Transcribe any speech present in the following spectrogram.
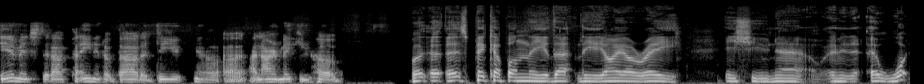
image that I painted about a D, you know uh, an iron making hub. But uh, let's pick up on the that the IRA issue now. I mean, uh, what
